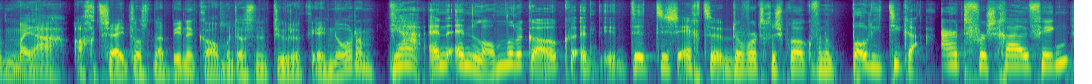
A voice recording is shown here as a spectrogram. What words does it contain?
Maar ja, acht zetels naar binnen komen, dat is natuurlijk enorm. Ja, en, en landelijk ook. Dit is echt, er wordt gesproken van een politieke aardverschuiving.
